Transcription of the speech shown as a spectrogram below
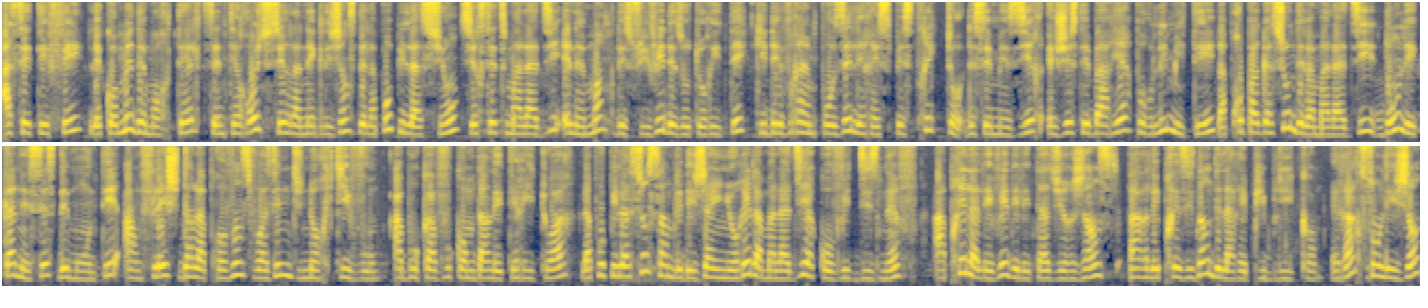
À cet effet, les communs des mortels s'interrogent sur la négligence de la population sur cette maladie et le manque de suivi des autorités qui devraient imposer le respect strict de ces mesures et gestes barrières pour limiter la propagation de la maladie dont les cas ne cessent de monter en flèche dans la province voisine du Nord Kivu. À Bukavu comme dans les territoires, la population semble déjà ignorer la maladie à Covid-19 après la levée de l'état d'urgence par les présidents de la République. Rares sont les gens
